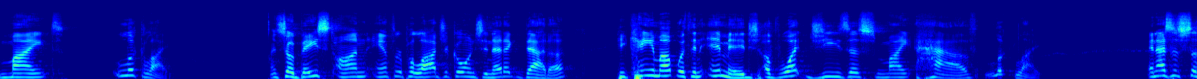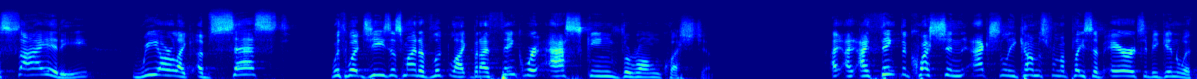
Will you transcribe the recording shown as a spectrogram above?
might look like. And so, based on anthropological and genetic data, he came up with an image of what Jesus might have looked like. And as a society, we are like obsessed with what Jesus might have looked like, but I think we're asking the wrong question. I, I, think the question actually comes from a place of error to begin with.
